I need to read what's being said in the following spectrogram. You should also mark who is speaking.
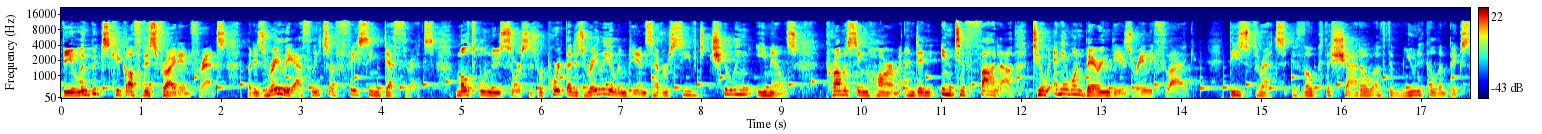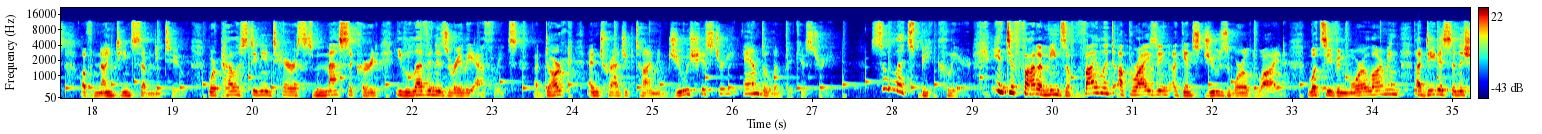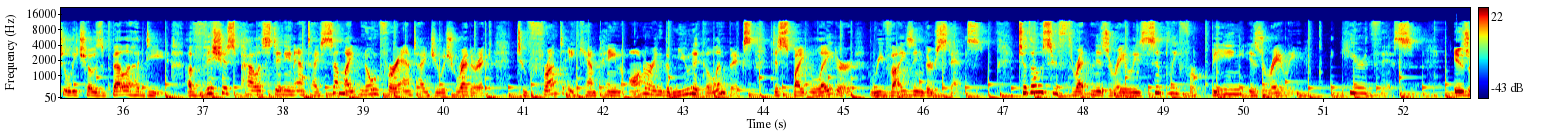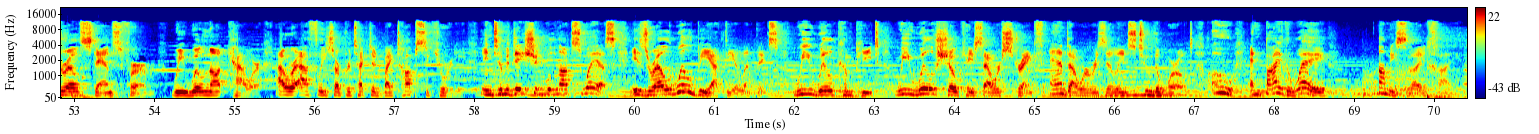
Speaker 1: The Olympics kick off this Friday in France, but Israeli athletes are facing death threats. Multiple news sources report that Israeli Olympians have received chilling emails promising harm and an intifada to anyone bearing the Israeli flag. These threats evoke the shadow of the Munich Olympics of 1972, where Palestinian terrorists massacred 11 Israeli athletes, a dark and tragic time in Jewish history and Olympic history. So let's be clear. Intifada means a violent uprising against Jews worldwide. What's even more alarming, Adidas initially chose Bella Hadid, a vicious Palestinian anti Semite known for anti Jewish rhetoric, to front a campaign honoring the Munich Olympics, despite later revising their stance. To those who threaten Israelis simply for being Israeli, hear this Israel stands firm. We will not cower. Our athletes are protected by top security. Intimidation will not sway us. Israel will be at the Olympics. We will compete. We will showcase our strength and our resilience to the world. Oh, and by the way, Am Israel Chai.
